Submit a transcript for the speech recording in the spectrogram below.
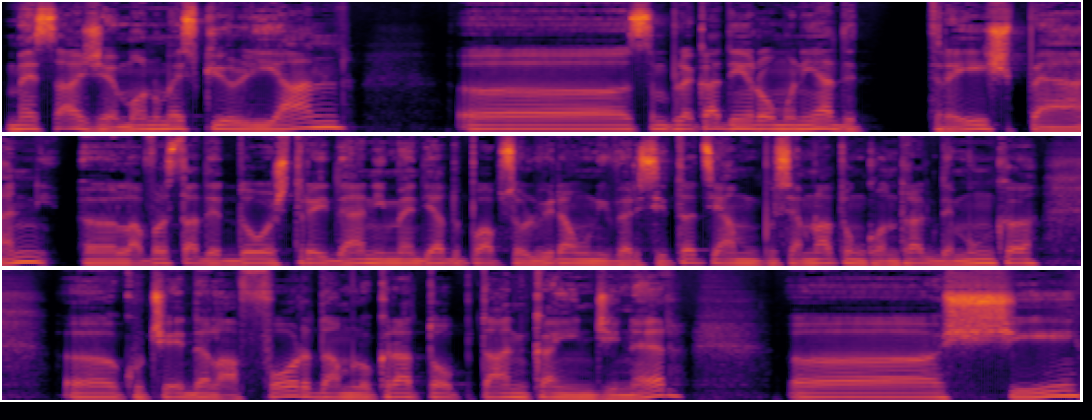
Mesaje. Mă numesc Iulian, sunt plecat din România de 13 ani, uh, la vârsta de 23 de ani, imediat după absolvirea universității, am semnat un contract de muncă uh, cu cei de la Ford, am lucrat 8 ani ca inginer uh, și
